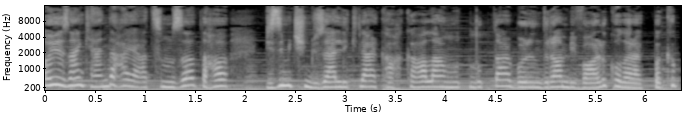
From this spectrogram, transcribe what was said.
O yüzden kendi hayatımıza daha bizim için güzellikler, kahkahalar, mutluluklar barındıran bir varlık olarak bakıp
